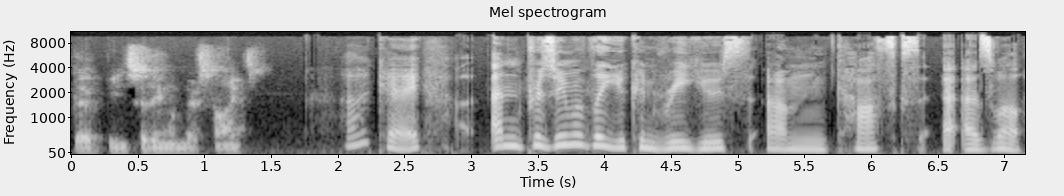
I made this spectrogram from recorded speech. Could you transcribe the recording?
they've been sitting on their sides. Okay, uh, and presumably you can reuse um, casks a- as well.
